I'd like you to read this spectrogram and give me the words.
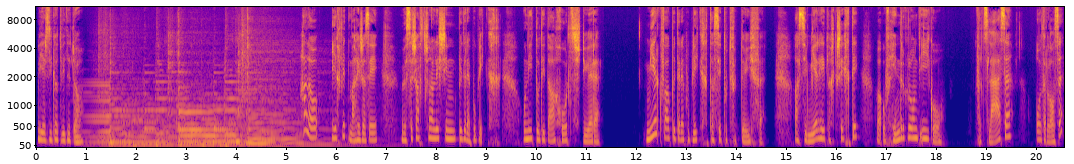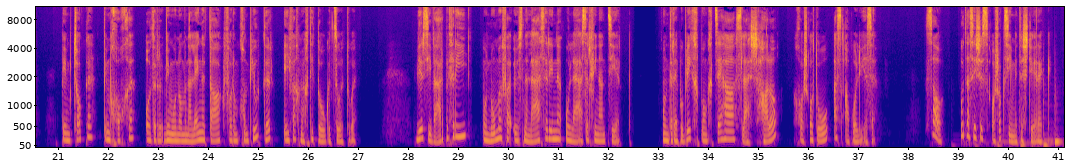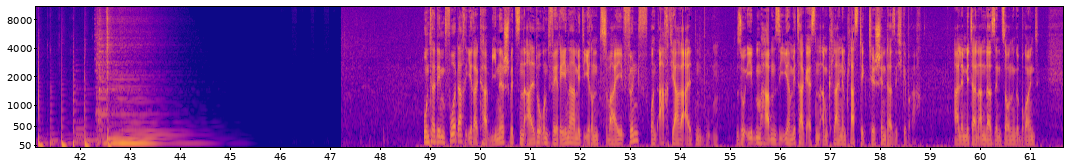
Wir sind gerade wieder da. Hallo, ich bin Marie José, Wissenschaftsjournalistin bei der Republik. Und ich tue dich hier kurz stören. Mir gefällt bei der Republik, dass sie vertiefen. Es sind mehrheitliche Geschichten, die auf Hintergrund eingehen. Für das Lesen oder Hören, beim Joggen, beim Kochen oder wie man noch einen langen Tag vor dem Computer einfach möchte die Augen zutun. Wir sind werbefrei und nur von unseren Leserinnen und Lesern finanziert. Unter republik.ch slash hallo kannst du auch hier ein Abo lösen. So, und das war es auch schon mit der Störung. Unter dem Vordach ihrer Kabine schwitzen Aldo und Verena mit ihren zwei, fünf und acht Jahre alten Buben. Soeben haben sie ihr Mittagessen am kleinen Plastiktisch hinter sich gebracht. Alle miteinander sind sonnengebräunt.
